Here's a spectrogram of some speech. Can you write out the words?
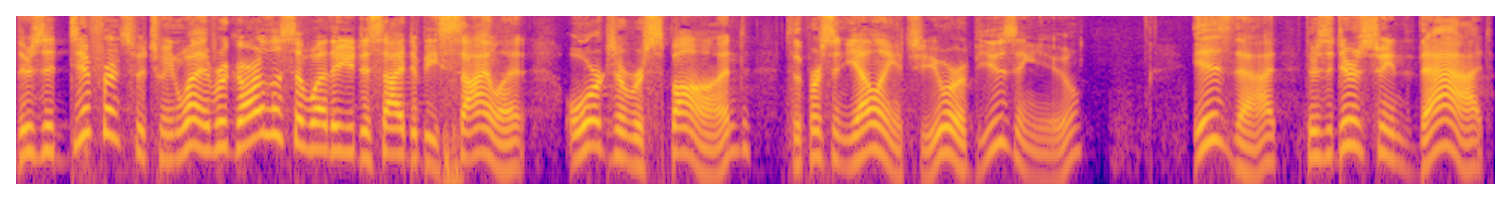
There's a difference between, regardless of whether you decide to be silent or to respond to the person yelling at you or abusing you, is that there's a difference between that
